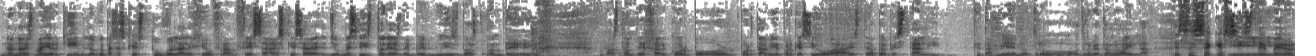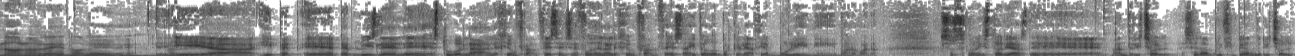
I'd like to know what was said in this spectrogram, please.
No, no es mallorquín. Lo que pasa es que estuvo en la Legión Francesa. Es que esa- yo me sé historias de Pep Luis bastante, bastante hardcore por, por también porque sigo a este a Pepe Stalin, que también otro, otro que tal baila. Ese sé que existe, Y- pero no, no le, no le. no Y, le- ah, y Pep, eh, Pep Luis le, le estuvo en la Legión Francesa y se fue de la Legión Francesa y todo porque le hacían bullying y bueno, bueno. Esas son historias de Andrichol. Ese era al principio Andrichol.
